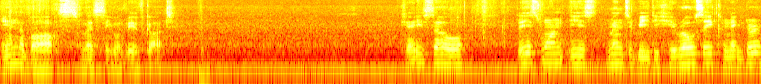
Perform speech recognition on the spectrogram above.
In the box let's see what we've got. Okay so this one is meant to be the Hirose connector.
